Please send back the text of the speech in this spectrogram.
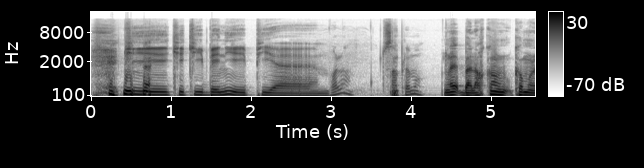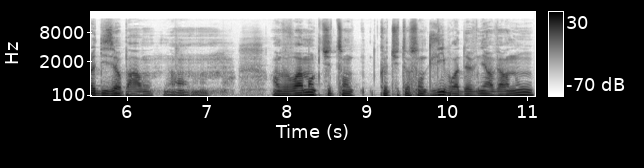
qui, qui, qui bénit et puis euh, voilà, tout simplement. Ouais, bah alors, comme, comme on le disait auparavant, on, on veut vraiment que tu, te sentes, que tu te sentes libre de venir vers nous.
